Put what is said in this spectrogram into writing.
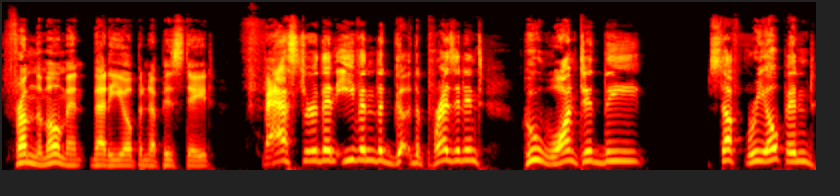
from the moment that he opened up his state faster than even the the president who wanted the stuff reopened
